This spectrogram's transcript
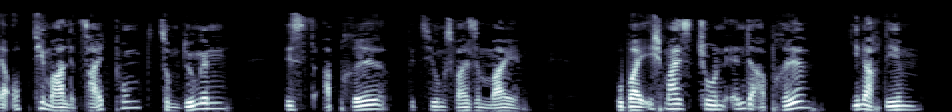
Der optimale Zeitpunkt zum Düngen ist April bzw. Mai, wobei ich meist schon Ende April, je nachdem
